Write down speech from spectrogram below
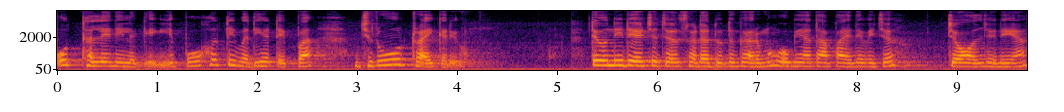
ਉਹ ਥੱਲੇ ਨਹੀਂ ਲੱਗੇਗੀ। ਬਹੁਤ ਹੀ ਵਧੀਆ ਟਿਪ ਆ। ਜ਼ਰੂਰ ਟਰਾਈ ਕਰਿਓ। ਤੇ ਉਨੀ ਦੇਰ ਚ ਜਦੋਂ ਸਾਡਾ ਦੁੱਧ ਗਰਮ ਹੋ ਗਿਆ, ਤਾਂ ਆਪਾਂ ਇਹਦੇ ਵਿੱਚ ਚੌਲ ਜਿਹੜੇ ਆ,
